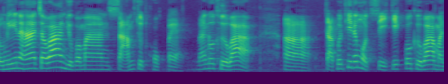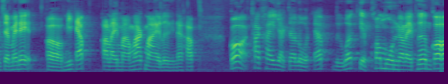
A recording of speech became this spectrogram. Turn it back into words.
ตรงนี้นะฮะจะว่างอยู่ประมาณ 3.68 นั่นก็คือว่าจากพื้นที่ทั้งหมด 4 กิกก็คือว่ามันจะไม่ได้มีแอปอะไรมามากมายเลยนะครับ ก็ถ้าใครอยากจะโหลดแอป หรือว่าเก็บข้อมูลอะไรเพิ่มก็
